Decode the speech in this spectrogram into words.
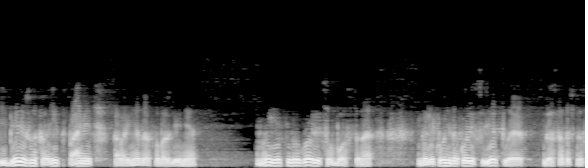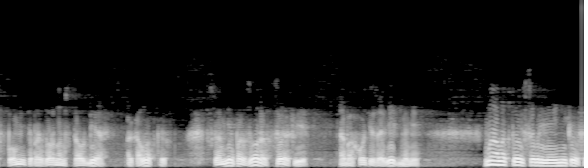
и бережно хранит память о войне за освобождение. Но есть и другое лицо Бостона, далеко не такое светлое, достаточно вспомнить о позорном столбе, о колодках, скамье позора в церкви, об охоте за ведьмами. Мало кто из современников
